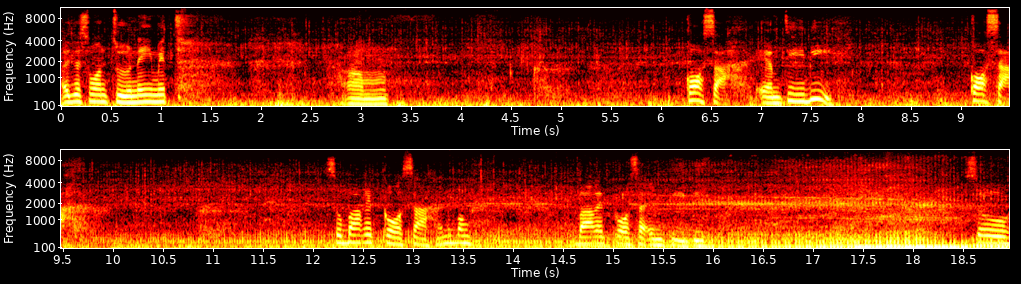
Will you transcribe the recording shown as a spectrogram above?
I just want to name it um, Kosa MTB. Kosa. So bakit Kosa? Ano bang bakit Kosa MTB? So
